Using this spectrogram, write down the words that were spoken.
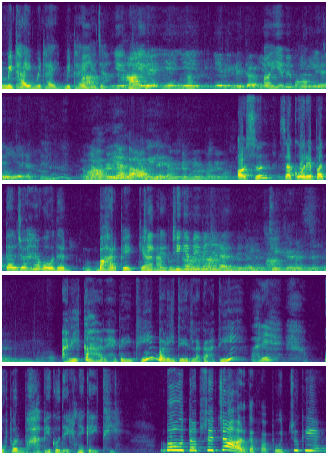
मिठाई मिठाई मिठाई ले जा। हाँ, ये ये ये ये भी ले जाओ हाँ ये भी बाहर ले जाओ रख देना। लाओ भैया लाओ अभी ले जाओ। और सुन सकोरे पत्तल जो है वो उधर बाहर फेंक के आना ठीक है बीबी जी रख देना अरे कहाँ रह गई थी? बड़ी देर लगा दी। अरे ऊपर भाभी को देखने गई थी। बहू तब से चार दफ़ा पूछ चुकी है।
